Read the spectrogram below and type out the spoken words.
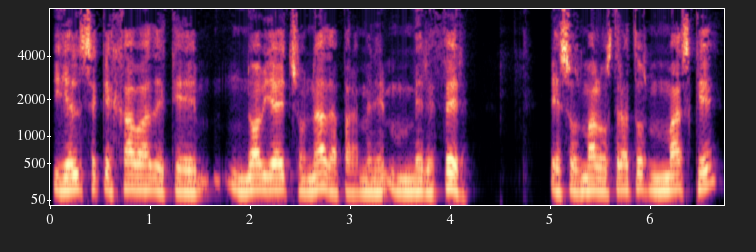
y él se quejaba de que no había hecho nada para merecer esos malos tratos más que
